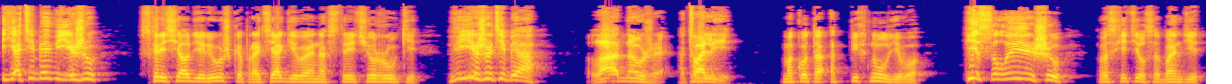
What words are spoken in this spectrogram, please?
я тебя вижу!» — вскричал Дерюшка, протягивая навстречу руки. «Вижу тебя!» «Ладно уже, отвали!» Макота отпихнул его. «И слышу!» — восхитился бандит.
